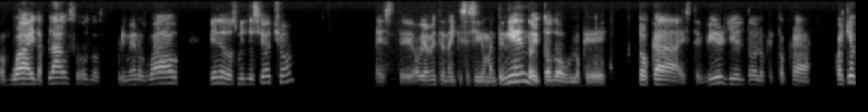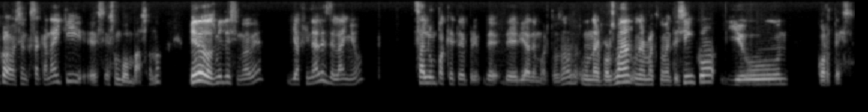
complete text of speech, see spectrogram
of White, aplausos, los primeros wow. Viene 2018, este, obviamente Nike se sigue manteniendo y todo lo que toca este, Virgil, todo lo que toca cualquier colaboración que saca Nike es, es un bombazo, ¿no? Viene 2019 y a finales del año sale un paquete de, Día de Muertos, ¿no? Un Air Force One, un Air Max 95 y un Cortés,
